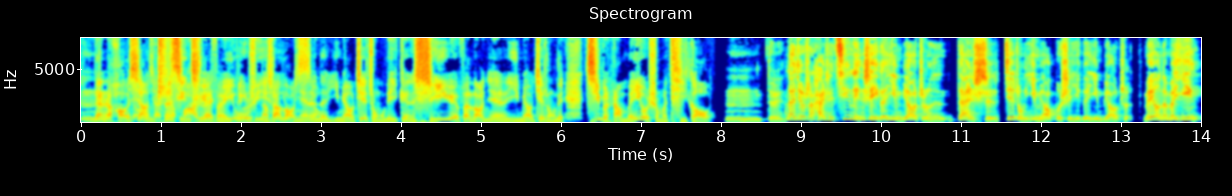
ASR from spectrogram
嗯，但是好像执行起来没有六十以上老年人的疫苗接种率跟十一月份老年人疫苗接种率。基本上没有什么提高。嗯，对，那就是还是清零是一个硬标准，但是接种疫苗不是一个硬标准，没有那么硬。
